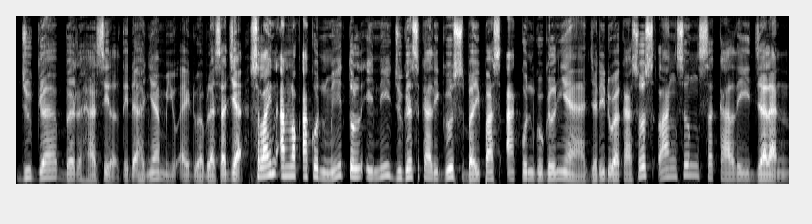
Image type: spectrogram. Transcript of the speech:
juga berhasil, tidak hanya MIUI 12 saja. Selain unlock akun Mi, tool ini juga sekaligus bypass akun Google-nya. Jadi dua kasus langsung sekali jalan.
